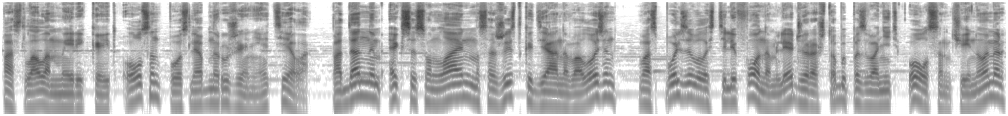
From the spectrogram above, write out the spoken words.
послала Мэри Кейт Олсен после обнаружения тела. По данным Access Online, массажистка Диана Волозин воспользовалась телефоном Леджера, чтобы позвонить Олсен, чей номер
